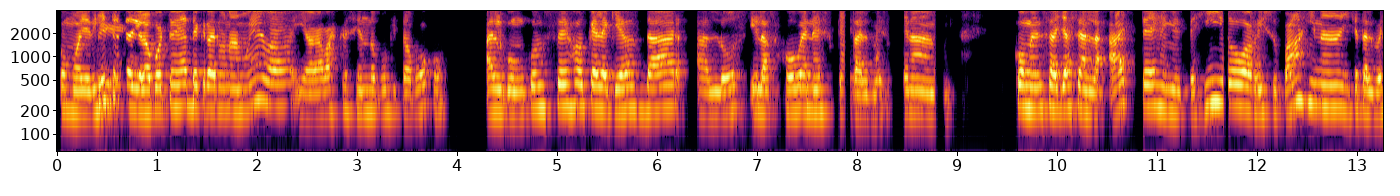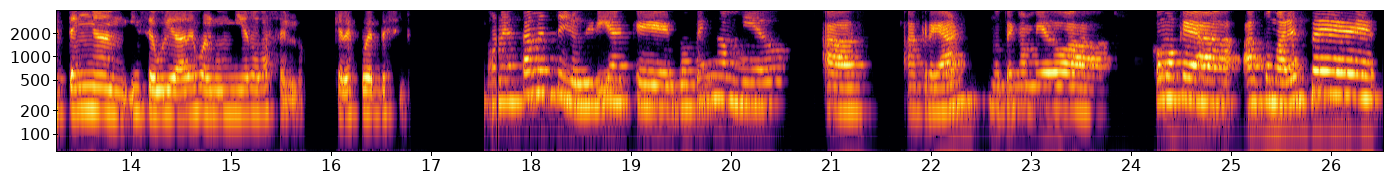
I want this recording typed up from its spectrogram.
como ya dijiste, te dio la oportunidad de crear una nueva y ahora vas creciendo poquito a poco. ¿Algún consejo que le quieras dar a los y las jóvenes que tal vez quieran comenzar ya sea en las artes, en el tejido, abrir su página y que tal vez tengan inseguridades o algún miedo de hacerlo? ¿Qué les puedes decir? Honestamente, yo diría que no tengan miedo a, crear, no tengan miedo a como que a, tomar ese,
